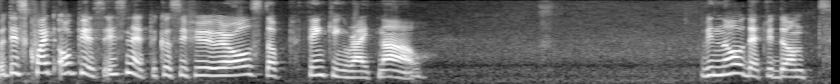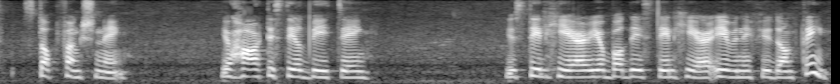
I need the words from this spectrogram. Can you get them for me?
But it's quite obvious, isn't it? Because if you all stop thinking right now, we know that we don't stop functioning. Your heart is still beating. You're still here, your body is still here, even if you don't think.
